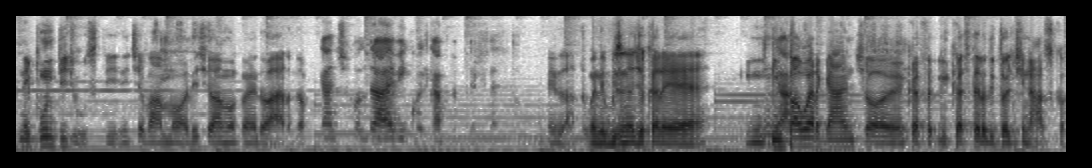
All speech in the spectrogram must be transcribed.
nei punti giusti, dicevamo, Sì, sì, dicevamo con Edoardo. Gancio col driving, quel campo è perfetto. Esatto, quindi bisogna giocare in, In in power gancio Sì, il, castello di Tolcinasco.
